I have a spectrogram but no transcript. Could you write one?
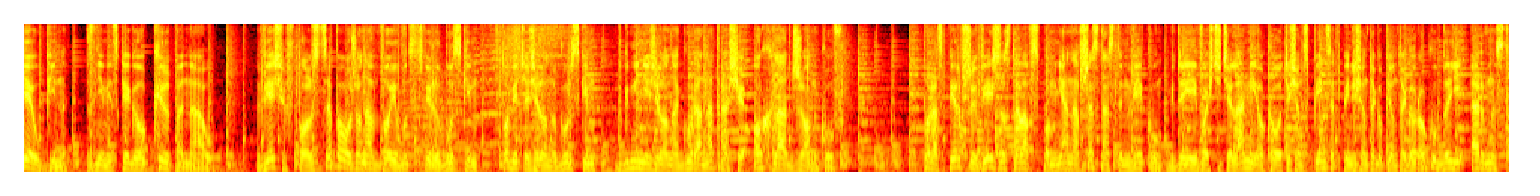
Kiełpin, z niemieckiego Kilpenau. Wieś w Polsce położona w województwie lubuskim, w powiecie zielonogórskim, w gminie Zielona Góra na trasie Ochla-Drzonków. Po raz pierwszy wieś została wspomniana w XVI wieku, gdy jej właścicielami około 1555 roku byli Ernst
